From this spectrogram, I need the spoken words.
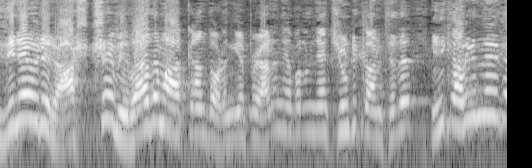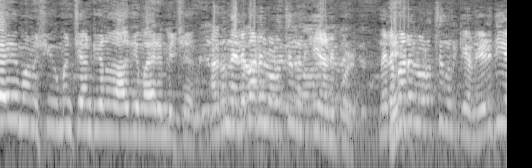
ഇതിനെ ഒരു രാഷ്ട്രീയ വിവാദമാക്കാൻ തുടങ്ങിയപ്പോഴാണ് ഞാൻ പറഞ്ഞു ഞാൻ ചൂണ്ടിക്കാണിച്ചത്. എനിക്കറിയുന്ന ഒരു കാര്യമാണ് ഹ്യൂമൻ ചാണ്ടി അത് ആദ്യം ആരംഭിച്ചത്. അത് നിലപാടിൽ ഉറച്ചു നിൽക്കുകയാണ് ഇപ്പോൾ. നിലപാടിൽ ഉറച്ചു നിൽക്കുകയാണ്. എഴുതിയ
